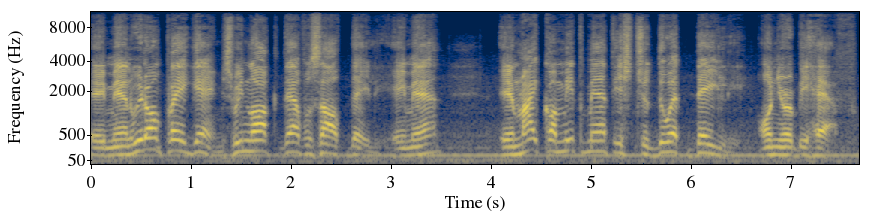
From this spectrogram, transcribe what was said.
Amen. We don't play games. We knock devils out daily. Amen. And my commitment is to do it daily on your behalf.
